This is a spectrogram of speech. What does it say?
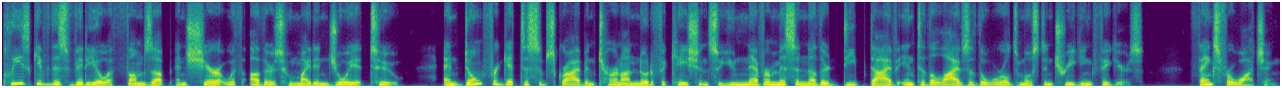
please give this video a thumbs up and share it with others who might enjoy it too. And don't forget to subscribe and turn on notifications so you never miss another deep dive into the lives of the world's most intriguing figures. Thanks for watching.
